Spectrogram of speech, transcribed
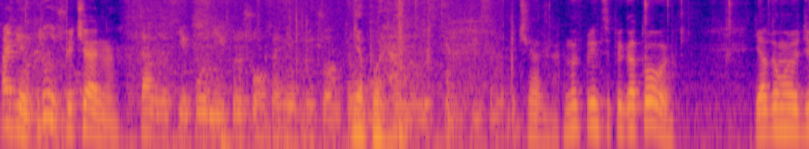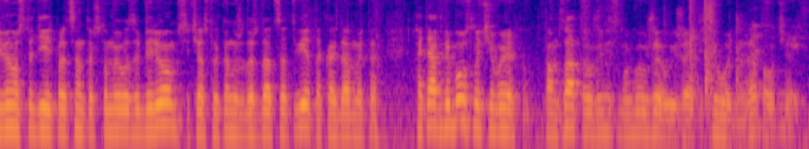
Один ключ. Печально. Также с Японии пришел с одним ключом. Я понял. Печально. Мы, в принципе, готовы. Я думаю, 99% что мы его заберем. Сейчас только нужно дождаться ответа, когда мы это... Хотя в любом случае вы там завтра уже не сможете, вы уже уезжаете сегодня, да, получается?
